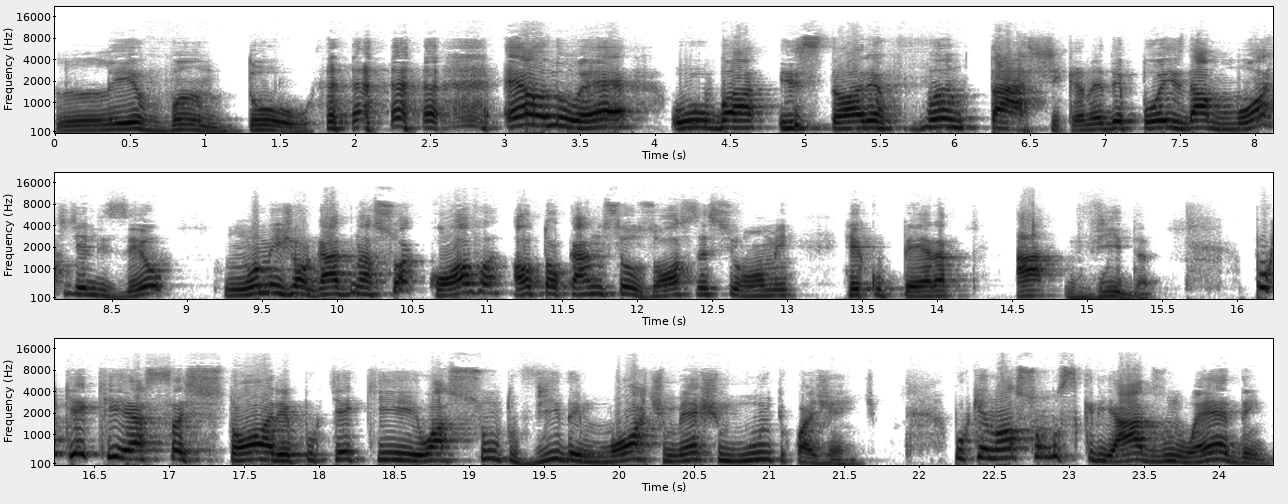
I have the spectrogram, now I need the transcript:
levantou. é ou não é uma história fantástica, né? Depois da morte de Eliseu, um homem jogado na sua cova, ao tocar nos seus ossos, esse homem recupera a vida. Por que, que essa história, por que, que o assunto vida e morte mexe muito com a gente? Porque nós somos criados no Éden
